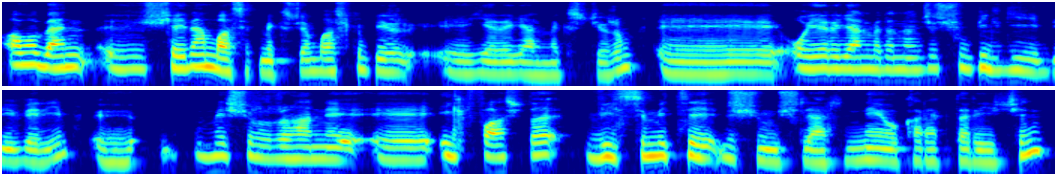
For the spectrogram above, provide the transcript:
ama ben e, şeyden bahsetmek istiyorum. Başka bir e, yere gelmek istiyorum. E, o yere gelmeden önce şu bilgiyi bir vereyim. E, meşhur hani e, ilk başta Will Smith'i düşünmüşler Neo karakteri için.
